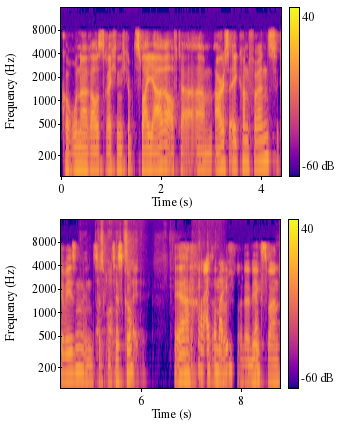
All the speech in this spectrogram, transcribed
Corona rausrechnen, ich glaube, zwei Jahre auf der ähm, RSA-Konferenz gewesen in das San Francisco. Ja, einfach mal hin. unterwegs waren.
